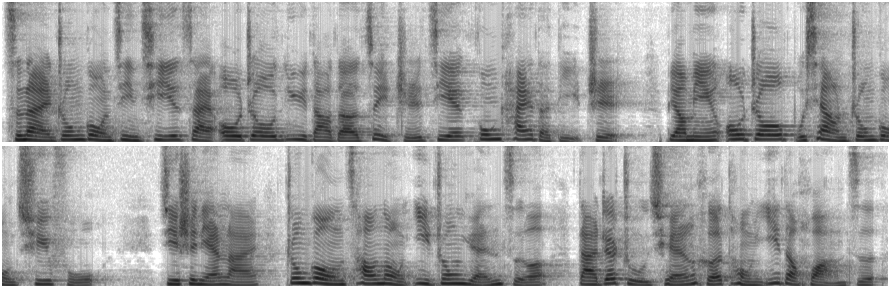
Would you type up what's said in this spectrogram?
此乃中共近期在欧洲遇到的最直接、公开的抵制，表明欧洲不向中共屈服。几十年来，中共操弄“一中”原则，打着主权和统一的幌子，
